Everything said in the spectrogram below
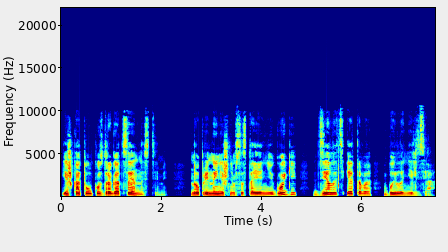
и шкатулку с драгоценностями. Но при нынешнем состоянии Гоги Делать этого было нельзя.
